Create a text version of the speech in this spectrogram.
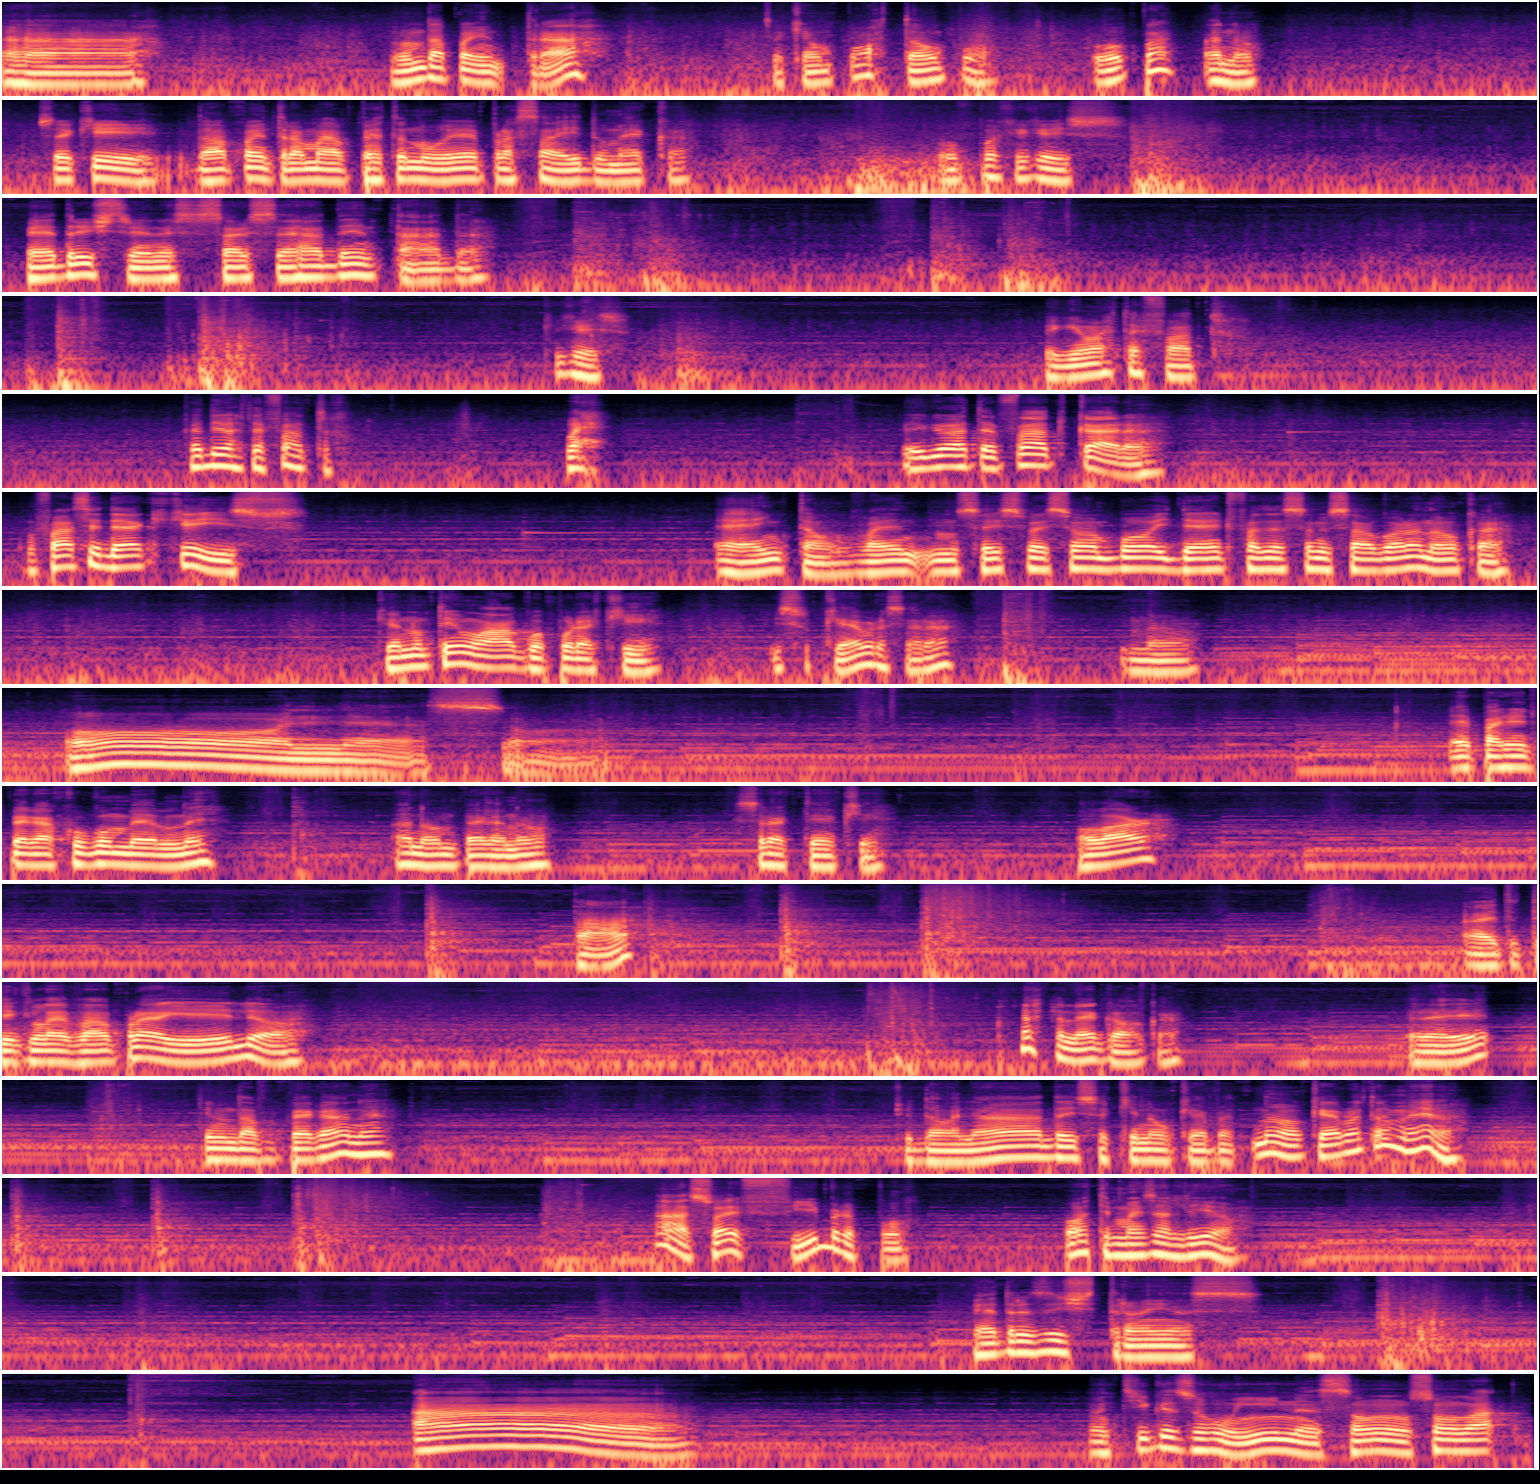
Ah. Não dá pra entrar? Isso aqui é um portão, pô. Opa. Ah, não. Isso aqui dá pra entrar, mas apertando o E é pra sair do mecha. Opa, o que que é isso? Pedra estranha, necessário serra dentada. O que que é isso? Peguei um artefato. Cadê o artefato? Peguei o artefato, cara. Não faço ideia do que, que é isso. É, então. Vai, não sei se vai ser uma boa ideia de fazer essa missão agora não, cara. Porque eu não tenho água por aqui. Isso quebra, será? Não. Olha só. É pra gente pegar cogumelo, né? Ah, não, não pega não. O que será que tem aqui? Olá? Tá. Aí tu tem que levar pra ele, ó. Legal, cara. Pera aí. Aqui não dá pra pegar, né? Deixa eu dar uma olhada. Isso aqui não quebra. Não, quebra também, ó. Ah, só é fibra, pô. Ó, tem mais ali, ó. Pedras estranhas. Ah! Antigas ruínas. São, são lá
